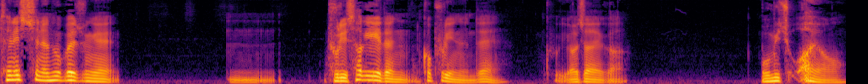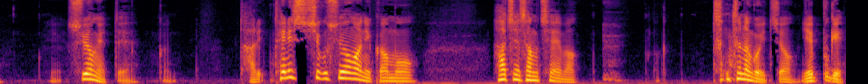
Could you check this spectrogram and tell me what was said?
테니스 치는 후배 중에, 음, 둘이 사귀게 된 커플이 있는데, 그 여자애가 몸이 좋아요. 수영했대. 그러니까 다리, 테니스 치고 수영하니까 뭐, 하체 상체 막, 막 튼튼한 거 있죠. 예쁘게.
